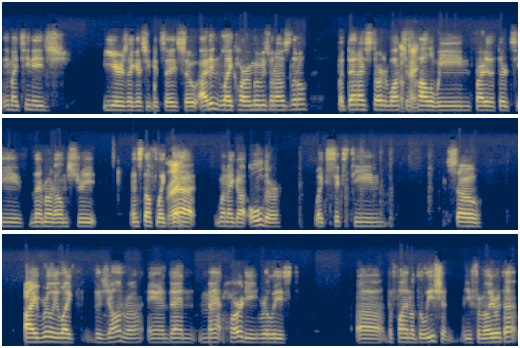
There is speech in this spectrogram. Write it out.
in my teenage years, I guess you could say. So I didn't like horror movies when I was little, but then I started watching Okay. Halloween, Friday the 13th, Nightmare on Elm Street, and stuff like Right. that when I got older, like 16. So I really liked the genre, and then Matt Hardy released uh, the Final Deletion. Are you familiar with that?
